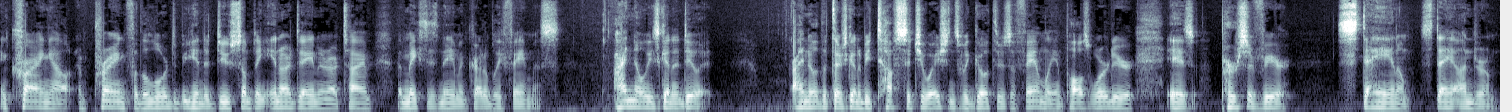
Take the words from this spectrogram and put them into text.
and crying out and praying for the Lord to begin to do something in our day and in our time that makes his name incredibly famous. I know he's going to do it. I know that there's going to be tough situations we go through as a family, and Paul's word here is persevere, stay in them, stay under them,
